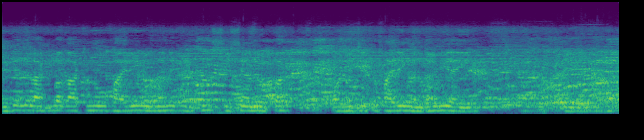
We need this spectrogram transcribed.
ਜਿਹਦੇ 'ਚ ਲਗਭਗ 8-9 ਫਾਇਰਿੰਗ ਉਹਨਾਂ ਨੇ ਕੀਤੀ। ਸ਼ੀਸ਼ਿਆਂ ਦੇ ਉੱਪਰ ਔਰ ਵਿੱਚ ਇੱਕ ਫਾਇਰਿੰਗ ਅੰਦਰ ਵੀ ਆਈ ਹੈ। ਤੇ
